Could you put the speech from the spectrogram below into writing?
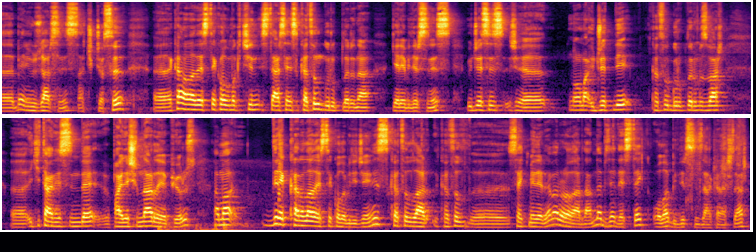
e, beni üzersiniz açıkçası. Ee, Kanala destek olmak için isterseniz katıl gruplarına gelebilirsiniz. Ücretsiz, e, normal ücretli katıl gruplarımız var. İki tanesinde paylaşımlar da yapıyoruz. Ama direkt kanala destek olabileceğiniz katıllar katıl e, sekmeleri de var. Oralardan da bize destek olabilirsiniz arkadaşlar.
